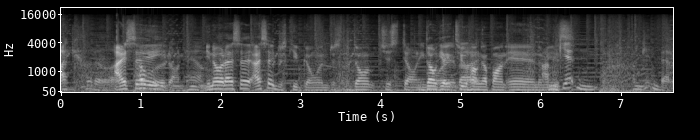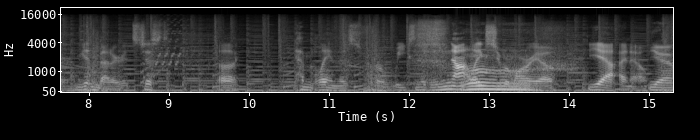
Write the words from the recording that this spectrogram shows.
I could have. I say. on him. You know what I say? I say just keep going. Just don't. just don't even. Don't get too hung it. up on in. I'm getting, I'm getting better. I'm getting better. It's just, uh, I've been playing this for weeks, and this is not like Super Mario. Yeah, I know. Yeah.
